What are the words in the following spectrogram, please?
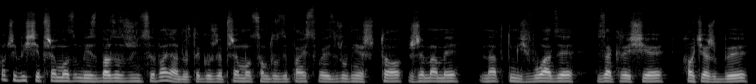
oczywiście przemoc jest bardzo zróżnicowana, dlatego że przemocą, drodzy Państwo, jest również to, że mamy nad kimś władzę w zakresie chociażby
